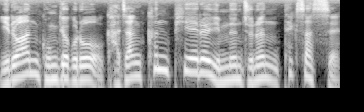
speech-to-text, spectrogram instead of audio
이러한 공격으로 가장 큰 피해를 입는 주는 텍사스,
